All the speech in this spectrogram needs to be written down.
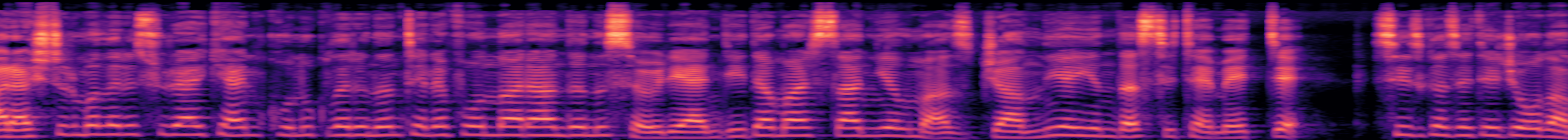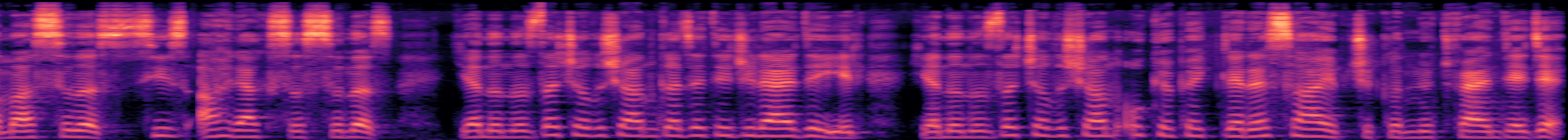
Araştırmaları sürerken konuklarının telefonla arandığını söyleyen Didem Arslan Yılmaz canlı yayında sitem etti. Siz gazeteci olamazsınız, siz ahlaksızsınız. Yanınızda çalışan gazeteciler değil, yanınızda çalışan o köpeklere sahip çıkın lütfen dedi.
